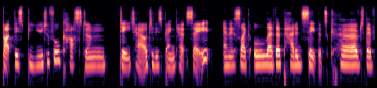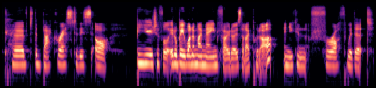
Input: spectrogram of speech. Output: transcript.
but this beautiful custom detail to this banquette seat and this like leather padded seat that's curved. They've curved the backrest to this. Oh, beautiful. It'll be one of my main photos that I put up, and you can froth with it.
